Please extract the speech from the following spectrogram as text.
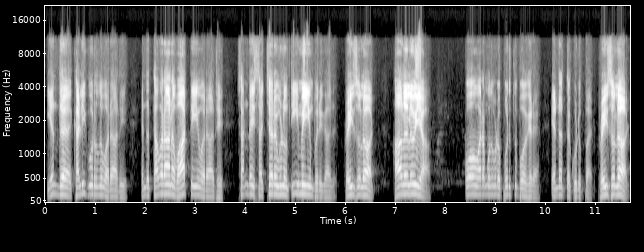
எந்த களி கூறுறதும் வராது. எந்த தவறான வார்த்தையும் வராது. சண்டை சச்சரவுகளும் தீமையும் பெருகாது. ப்ரைஸ் பிரைசுலாட் ஹாலலூயா கோபம் வரும்போது கூட பொறுத்து போகிற எண்ணத்தை கொடுப்பார். ப்ரைஸ் பிரைசுலாட்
